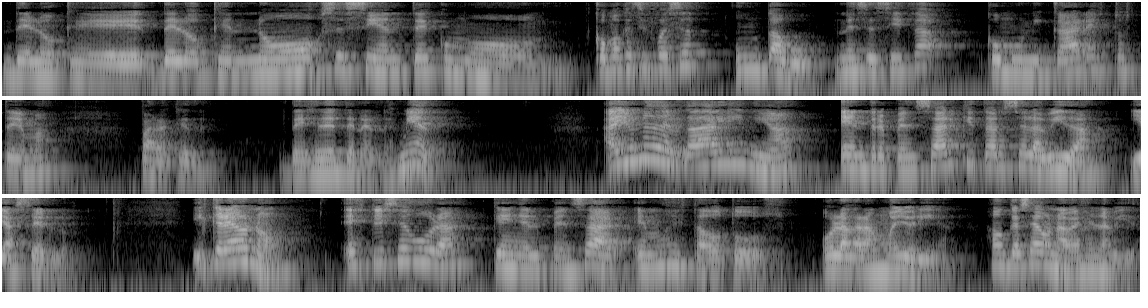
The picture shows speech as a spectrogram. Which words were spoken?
de lo que, de lo que no se siente como, como que si fuese un tabú. Necesita comunicar estos temas para que deje de tenerles miedo. Hay una delgada línea entre pensar quitarse la vida y hacerlo. Y creo no, Estoy segura que en el pensar hemos estado todos, o la gran mayoría, aunque sea una vez en la vida,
